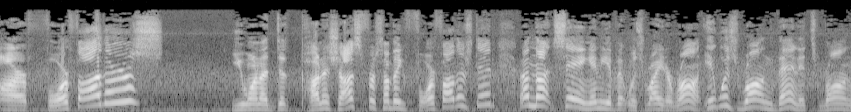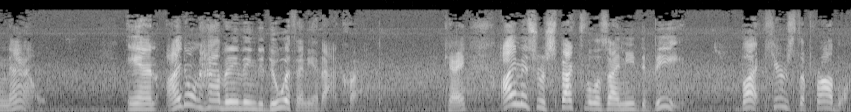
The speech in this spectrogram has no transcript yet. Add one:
Our forefathers? You want to punish us for something forefathers did? And I'm not saying any of it was right or wrong. It was wrong then, it's wrong now. And I don't have anything to do with any of that crap. Okay? I'm as respectful as I need to be. But here's the problem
